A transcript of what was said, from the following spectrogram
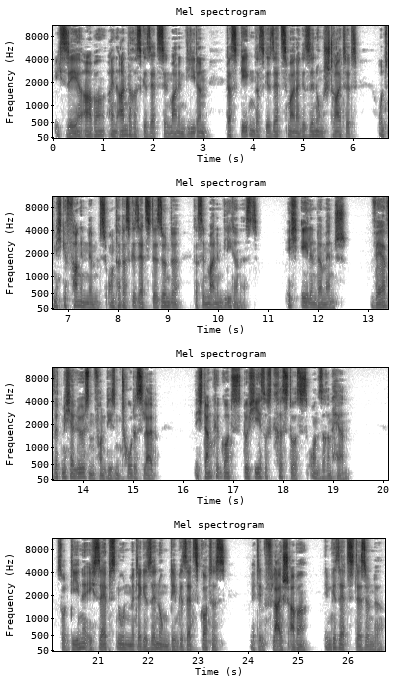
Ich sehe aber ein anderes Gesetz in meinen Gliedern, das gegen das Gesetz meiner Gesinnung streitet und mich gefangen nimmt unter das Gesetz der Sünde, das in meinen Gliedern ist. Ich elender Mensch, wer wird mich erlösen von diesem Todesleib? Ich danke Gott durch Jesus Christus, unseren Herrn. So diene ich selbst nun mit der Gesinnung dem Gesetz Gottes, mit dem Fleisch aber dem Gesetz der Sünde.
